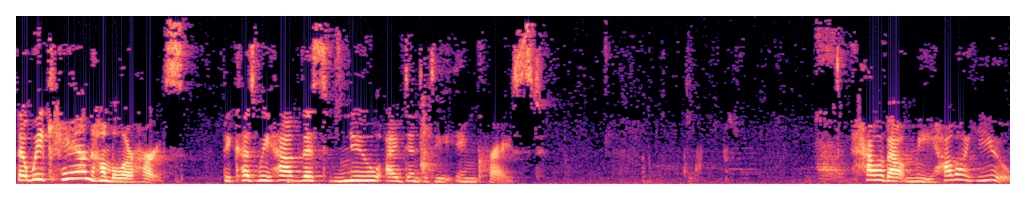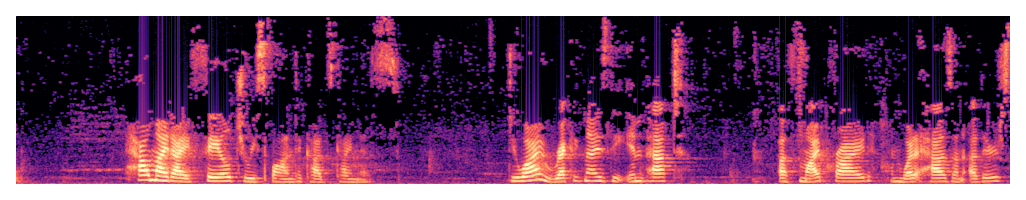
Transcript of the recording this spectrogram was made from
that we can humble our hearts because we have this new identity in Christ. How about me? How about you? How might I fail to respond to God's kindness? Do I recognize the impact of my pride and what it has on others?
